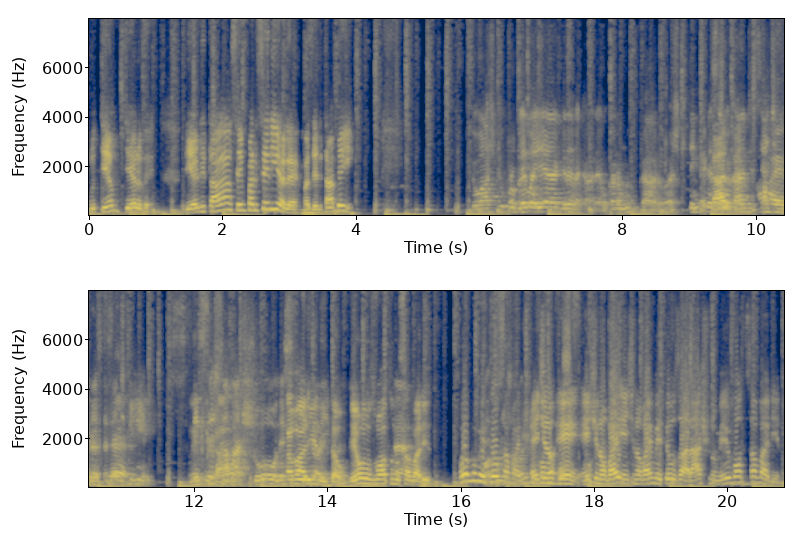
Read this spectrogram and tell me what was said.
O tempo inteiro, velho. E ele tá sem parceria, né? Mas ele tá bem. Eu acho que o problema aí é a grana, cara. É um cara muito caro. Eu acho que tem que É pensar caro, cara né? de 7 Ah, é, nesse- é. pilinhas. Tem que Nesse ser caso. Nesse Savarino, então. Eu voto no É. Savarino. Vamos meter Bota o no Savarino. A gente, não, hein, a, gente não vai, a gente não vai meter o Zaracho no meio e bota o Savarino.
